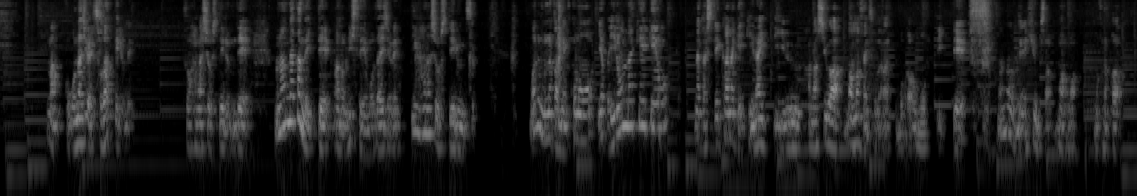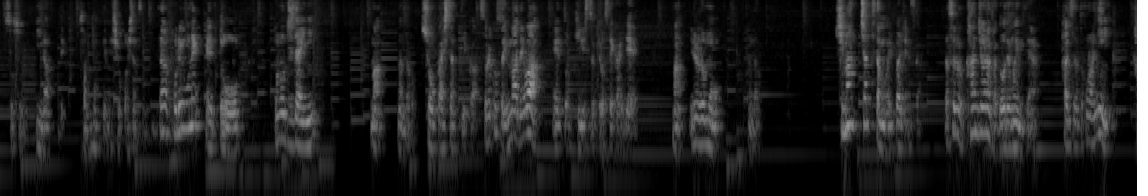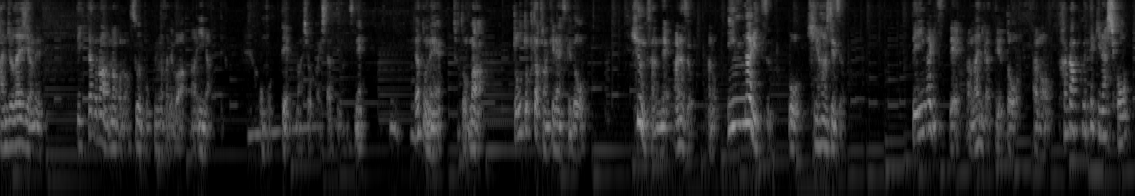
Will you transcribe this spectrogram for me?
まあ同じぐらい育っているんで、その話をしてるんで、なんだかんだ言って、あの理性も大事だよねっていう話をしているんですよ。まあでもなんかね、この、やっぱいろんな経験をなんかしていかなきゃいけないっていう話は、まあまさにそうだなって僕は思っていて、まあ、なのでね、ヒュームさん、まあまあ、なかなか、そうそう、いいなって、そう思ってね、紹介したんです。だからこれをね、えっ、と、この時代に、まあ、なんだろう、紹介したっていうか、それこそ今では、えっ、と、キリスト教世界で、まあ、いろいろもう、なんだろう、決まっちゃってたものがいっぱいあるじゃないですか。それを感情なんかどうでもいいみたいな感じたところに、感情大事だよねって言ったのは、まあ、このすごい僕の中ではあいいなって思って、まあ、紹介したっていうんですね。であとね、ちょっとまあ、道徳とは関係ないんですけど、ヒュームさんね、あれなんですよ、あの、因果率を批判してるんですよ。で、因果率ってあ何かっていうと、あの、科学的な思考。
